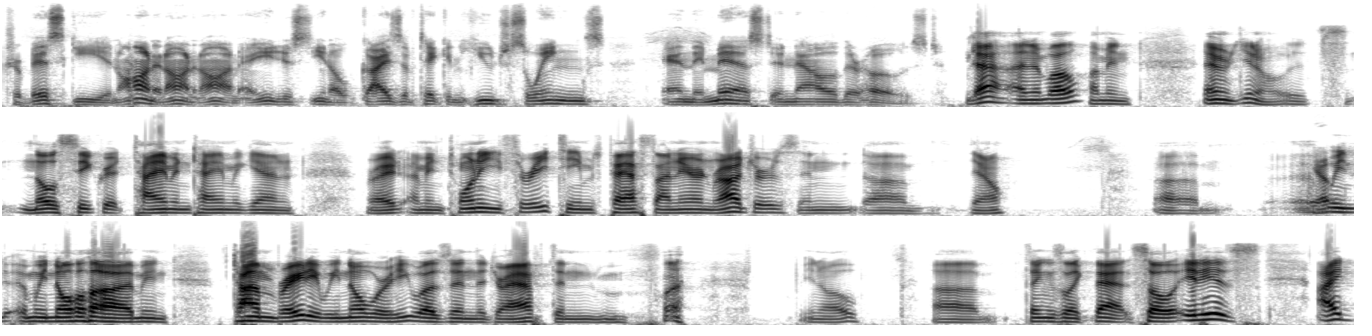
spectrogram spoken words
Trubisky and on and on and on. Man, you just you know, guys have taken huge swings and they missed, and now they're hosed. Yeah, and well, I mean, and you know, it's no secret, time and time again, right? I mean, 23 teams passed on Aaron Rodgers, and um, you know, um, yep. we and we know. Uh, I mean, Tom Brady. We know where he was in the draft, and you know, uh, things like that. So it is. I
